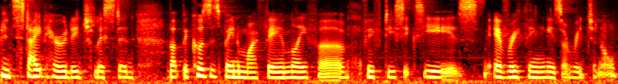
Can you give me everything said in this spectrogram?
it's state heritage listed, but because it's been in my family for 56 years, everything is original.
